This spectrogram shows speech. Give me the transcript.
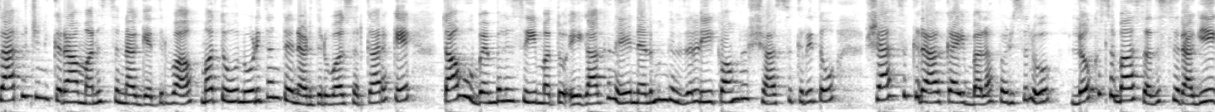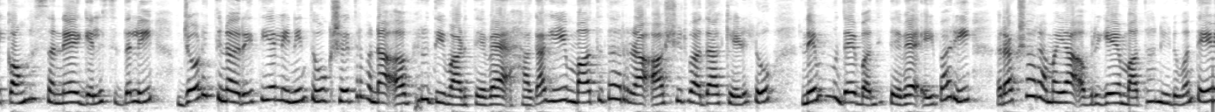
ಸಾರ್ವಜನಿಕರ ಮನಸ್ಸನ್ನ ಗೆದ್ದಿರುವ ಮತ್ತು ನುಡಿದಂತೆ ನಡೆದಿರುವ ಸರ್ಕಾರಕ್ಕೆ ತಾವು ಬೆಂಬಲಿಸಿ ಮತ್ತು ಈಗಾಗಲೇ ನೆಲಮಂಗಲದಲ್ಲಿ ಕಾಂಗ್ರೆಸ್ ಶಾಸಕರಿದ್ದು, ಶಾಸಕರ ಕೈ ಬಲಪಡಿಸಲು ಲೋಕಸಭಾ ಸದಸ್ಯರಾಗಿ ಕಾಂಗ್ರೆಸ್ ಅನ್ನೇ ಗೆಲ್ಲಿಸಿದ್ದಲ್ಲಿ ಜೋಡಿತ್ತಿನ ರೀತಿಯಲ್ಲಿ ನಿಂತು ಕ್ಷೇತ್ರವನ್ನ ಅಭಿವೃದ್ಧಿ ಮಾಡುತ್ತೇವೆ. ಹಾಗಾಗಿ ಮತದಾರರ ಆಶೀರ್ವಾದ ಕೇಳಲು ನಿಮ್ಮ ಮುಂದೆ ಬಂದಿದ್ದೇವೆ. ಈ ಬಾರಿ ರಕ್ಷಾರಾಮಯ್ಯ ಅವರಿಗೆ ಮತ ನೀಡುವಂತೆ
